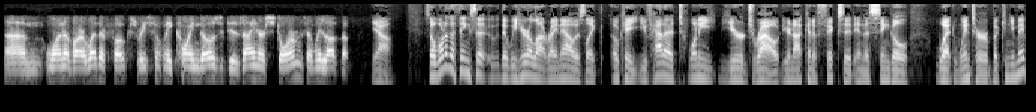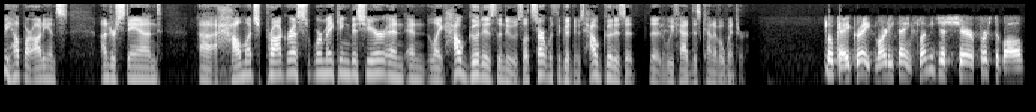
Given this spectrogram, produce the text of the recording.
um, one of our weather folks recently coined those designer storms, and we love them. Yeah. So one of the things that that we hear a lot right now is like, okay, you've had a 20 year drought. You're not going to fix it in a single wet winter, but can you maybe help our audience understand uh, how much progress we're making this year, and and like how good is the news? Let's start with the good news. How good is it that we've had this kind of a winter? Okay, great, Marty. Thanks. Let me just share first of all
